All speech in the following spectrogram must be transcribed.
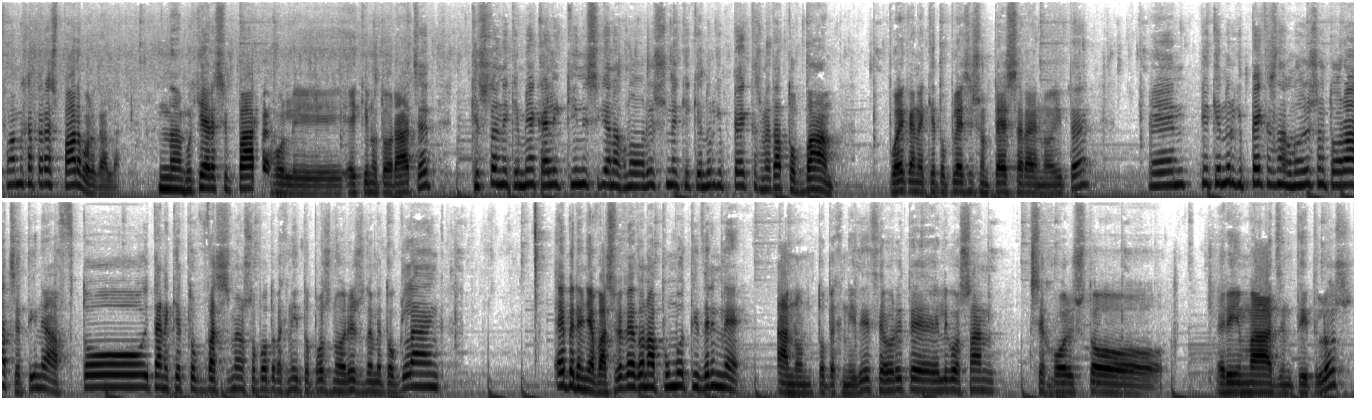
θυμάμαι είχα περάσει πάρα πολύ καλά. Ναι. Μου είχε αρέσει πάρα πολύ εκείνο το Ratchet και ίσως ήταν και μια καλή κίνηση για να γνωρίσουν και καινούργιοι παίκτες μετά από το BAM που έκανε και το PlayStation 4 εννοείται. Ε, και καινούργιοι παίκτες να γνωρίσουν το Ratchet. Είναι αυτό, ήταν και το βασισμένο στο πρώτο παιχνίδι το πώς γνωρίζονται με το Clank. Έμπαινε μια βάση. Βέβαια, εδώ να πούμε ότι δεν είναι άνον το παιχνίδι. Θεωρείται λίγο σαν ξεχωριστό reimagine τίτλος.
